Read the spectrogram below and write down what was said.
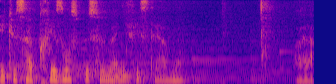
et que sa présence peut se manifester à moi. Voilà.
